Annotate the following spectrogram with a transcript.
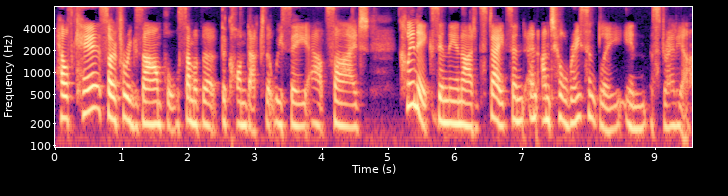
health care. So, for example, some of the, the conduct that we see outside clinics in the United States and, and until recently in Australia.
